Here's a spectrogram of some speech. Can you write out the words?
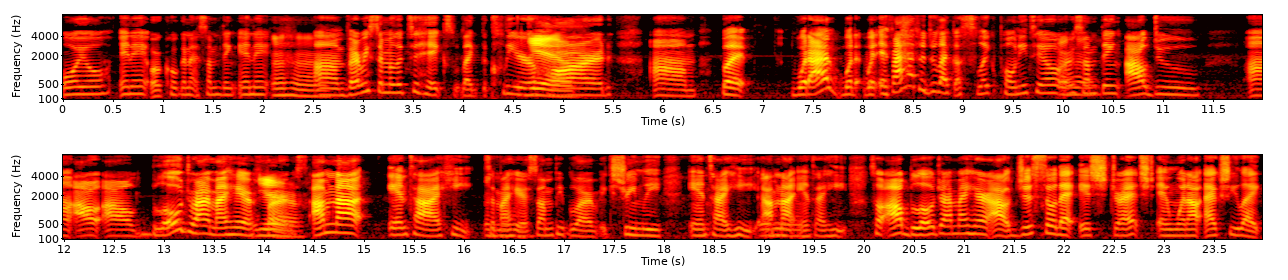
oil in it or coconut something in it. Um, very similar to Hicks, like the clear, Mm-hmm. Yeah. hard. Um, but what I what, what if I have to do like a slick ponytail Mm-hmm. or something, I'll do. Uh, I'll I'll blow dry my hair Yeah. Mm-hmm. first. I'm not anti heat to my hair. Some people are extremely anti heat. I'm not anti heat. So I'll blow dry my hair out just so that it's stretched and when I'll actually like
